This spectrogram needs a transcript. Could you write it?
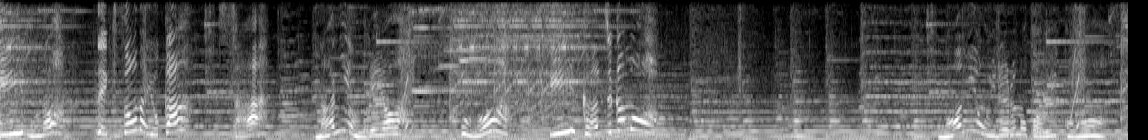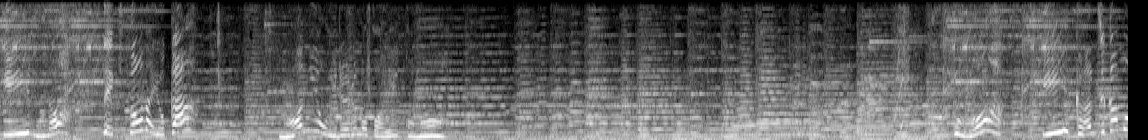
いいものできそうな予感。さあ何を入れよう？うわいい感じかも。何を入れるのがいいかな？いいものできそうな予感。何を入れるのがいいかな？うわいい感じかも。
